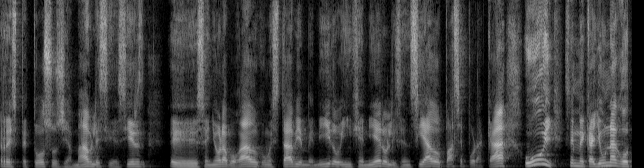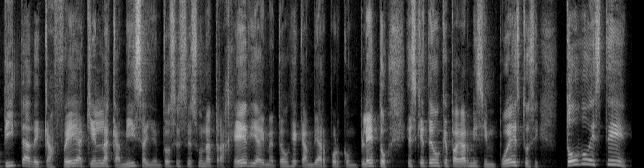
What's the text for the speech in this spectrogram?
respetuosos y amables y decir eh, señor abogado, ¿cómo está? Bienvenido, ingeniero, licenciado, pase por acá. Uy, se me cayó una gotita de café aquí en la camisa y entonces es una tragedia y me tengo que cambiar por completo. Es que tengo que pagar mis impuestos y todo este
